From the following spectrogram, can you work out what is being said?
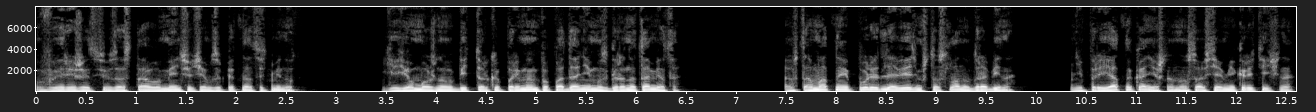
вырежет всю заставу меньше, чем за 15 минут. Ее можно убить только прямым попаданием из гранатомета. Автоматные пули для ведьм, что слону дробина. Неприятно, конечно, но совсем не критично.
